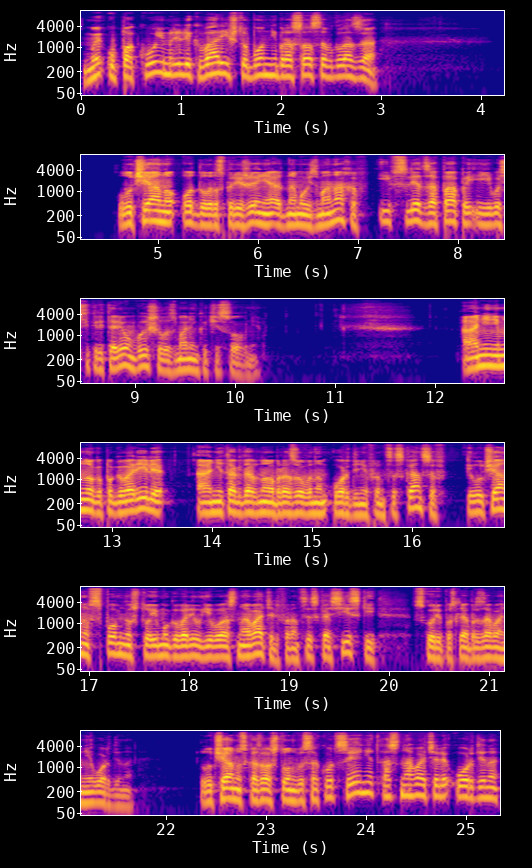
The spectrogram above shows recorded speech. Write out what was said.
Мы упакуем реликварий, чтобы он не бросался в глаза». Лучано отдал распоряжение одному из монахов и вслед за папой и его секретарем вышел из маленькой часовни. Они немного поговорили о не так давно образованном ордене францисканцев, и Лучанов вспомнил, что ему говорил его основатель, Франциск Осиский, вскоре после образования ордена. Лучану сказал, что он высоко ценит основателя ордена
